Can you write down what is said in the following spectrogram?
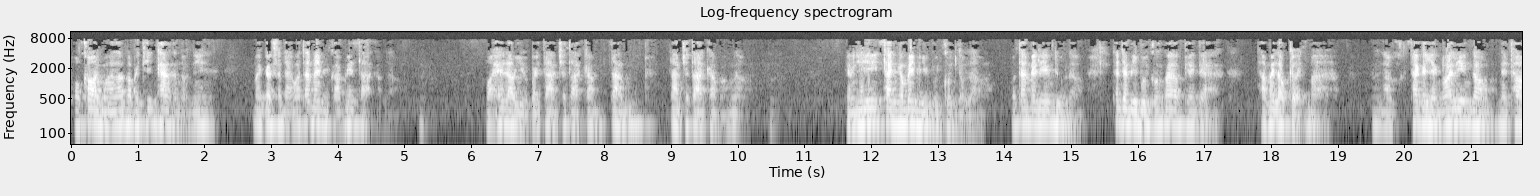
พอคลอดมาแล้วก็ไปทิ้งข้างถนนนี่ มันก็แสดงว่าท่านไม่มีความเมตตากับเราปล่อยให้เราอยู่ไปตามชะตากรรมตามตามชะตากรรมของเรา อย่างนี้ท่านก็ไม่มีบุญคุณกับเรา ราะท่านไม่เลี้ยงดูเรา ท่านจะมีบุญคุณก็เพียงแต่ทำให้เราเกิดมาเราท่านก็อย่างน้อยเลี้ยงเราในท้อง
